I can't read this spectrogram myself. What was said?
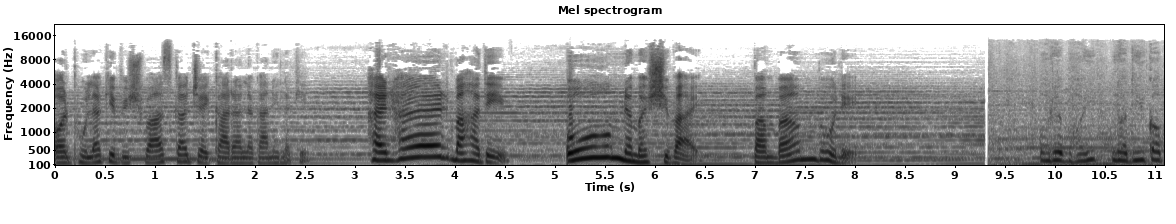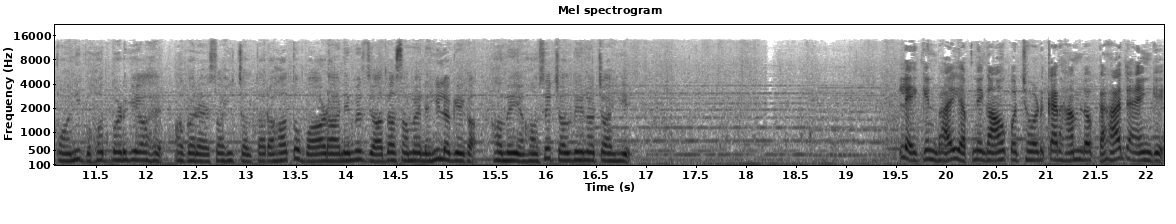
और भोला के विश्वास का जयकारा लगाने लगे। हर हर महादेव, ओम नमः शिवाय, बम बम भोले। अरे भाई, नदी का पानी बहुत बढ़ गया है। अगर ऐसा ही चलता रहा तो बाढ़ आने में ज़्यादा समय नहीं लगेगा। हमें यहाँ से चल देना चाहिए। लेकिन भाई अपने गाँव को छोड़कर हम लोग कहाँ जाएँगे?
